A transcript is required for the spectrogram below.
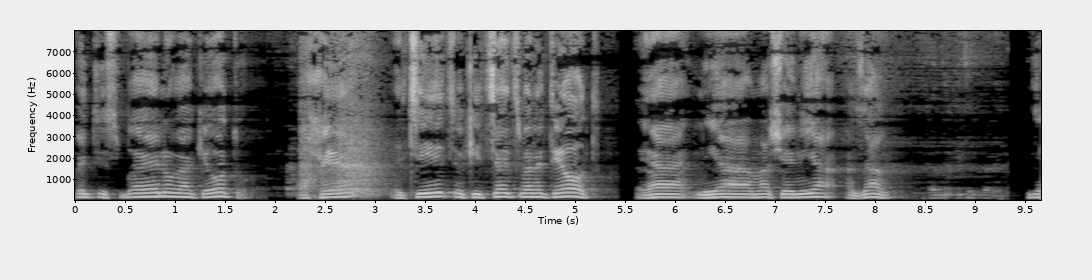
פן תסבהנו והכה אותו. אחר הציץ וקיצץ בנטיעות, היה נהיה מה שנהיה, עזב. זה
